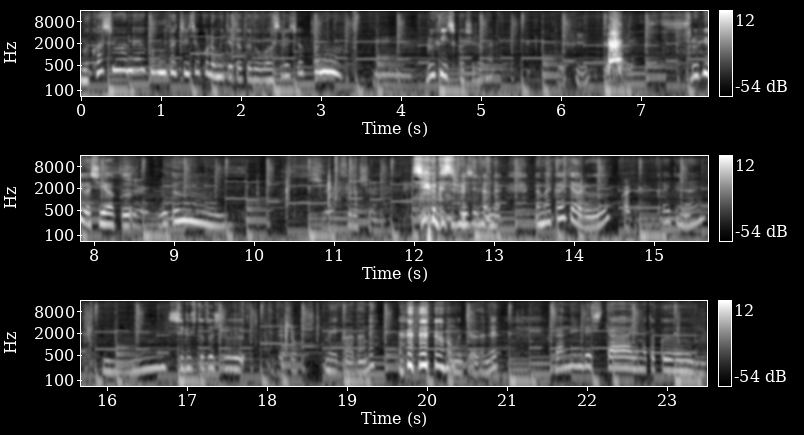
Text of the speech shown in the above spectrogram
昔はね子供たち小さい頃見てたけど忘れちゃったな。うん。ルフィしか知らない。ルフィは主役？うん。主役すら知らない主役すら知らない。名前書いてある？書いてない。書いてない？うん。知る人ぞ知るでしょ。メーカーだね。おもちゃだね。残念でした大和くん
